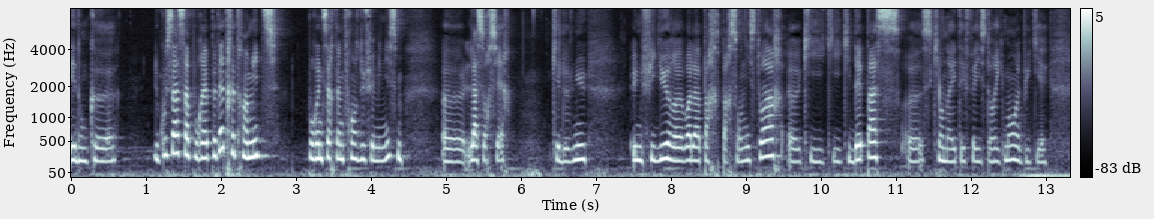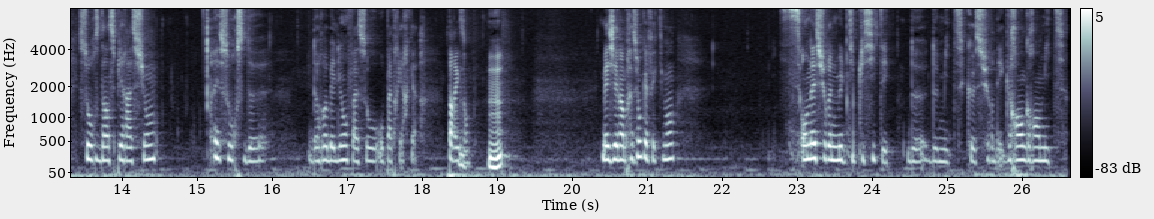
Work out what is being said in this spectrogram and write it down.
Et donc, du coup, ça, ça pourrait peut-être être un mythe pour une certaine frange du féminisme. la sorcière, qui est devenue une figure, euh, voilà, par, par son histoire, euh, qui, qui, qui dépasse euh, ce qui en a été fait historiquement et puis qui est source d'inspiration et source de, de rébellion face au, au patriarcat, par exemple. Mhm. Mais j'ai l'impression qu'effectivement, on est sur une multiplicité de, de mythes que sur des grands, grands mythes.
